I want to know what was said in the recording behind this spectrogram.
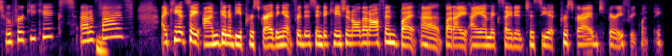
tofurkey cakes out of five. I can't say I'm going to be prescribing it for this indication all that often, but uh, but I, I am excited to see it prescribed very frequently.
